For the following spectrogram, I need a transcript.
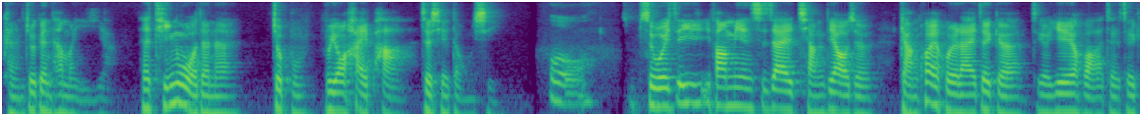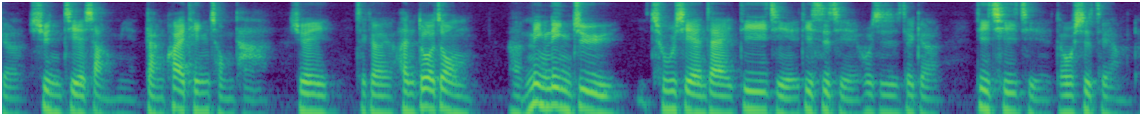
可能就跟他们一样。那听我的呢，就不不用害怕这些东西。哦，所以我这一方面是在强调着，赶快回来这个这个耶和华的这个训诫上面，赶快听从他。所以这个很多这种呃命令句出现在第一节、第四节，或是这个第七节，都是这样的，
